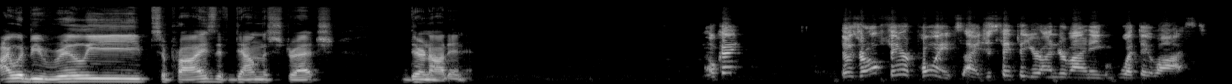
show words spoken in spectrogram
I would be really surprised if down the stretch they're not in it. Okay. Those are all fair points. I just think that you're undermining what they lost.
